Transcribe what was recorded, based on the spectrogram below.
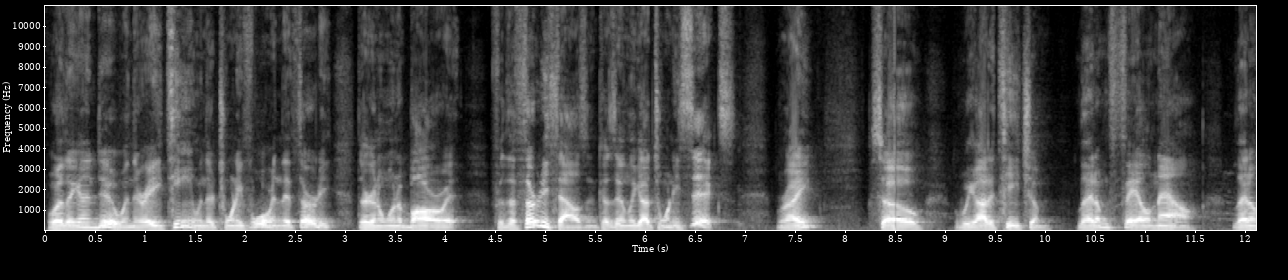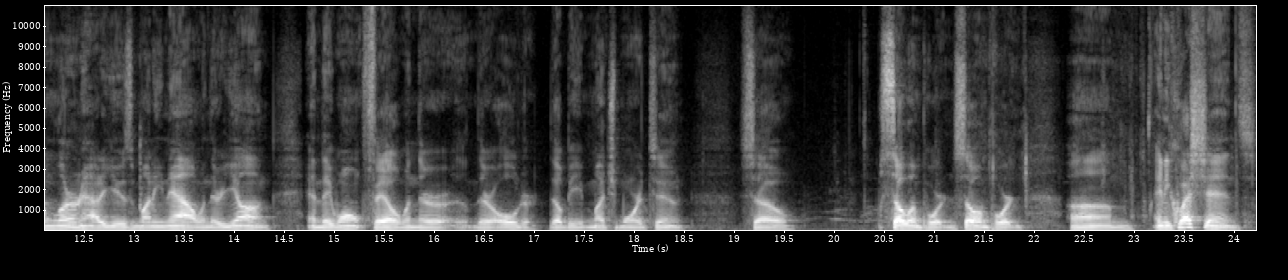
what are they going to do when they're 18, when they're 24, when they're 30? They're going to want to borrow it for the 30,000 because they only got 26, right? So we got to teach them. Let them fail now. Let them learn how to use money now when they're young, and they won't fail when they're they're older. They'll be much more attuned. So, so important, so important. Um, any questions?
